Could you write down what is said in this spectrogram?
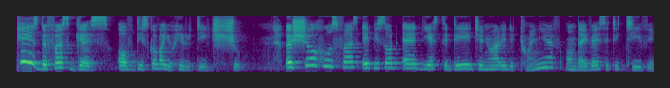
He is the first guest of Discover Your Heritage show, a show whose first episode aired yesterday, January the 20th, on Diversity TV.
